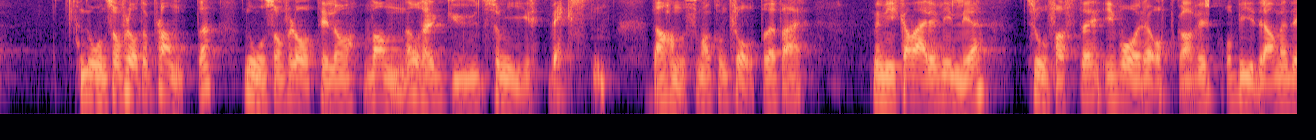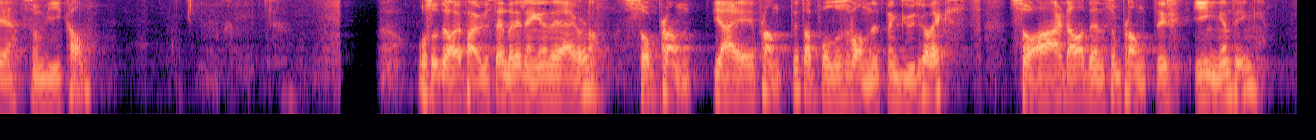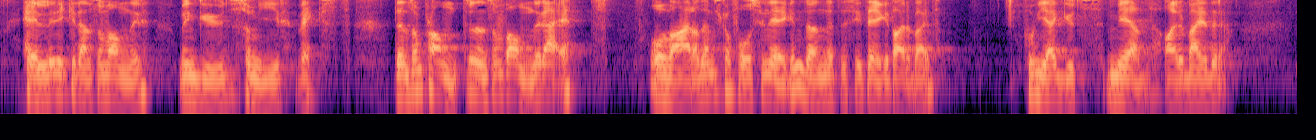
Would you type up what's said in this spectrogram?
Noen som får lov til å plante, noen som får lov til å vanne, og så er det Gud som gir veksten. Det er han som har kontroll på dette her. Men vi kan være villige, trofaste i våre oppgaver og bidra med det som vi kan. Og så drar Paulus det enda litt lenger enn det jeg gjør. da. Så plant, jeg plantet, Apollos vannet, men Gud ga vekst. Så er da den som planter, ingenting. Heller ikke den som vanner, men Gud som gir vekst. Den som planter og den som vanner, er ett og hver av dem skal få sin egen lønn etter sitt eget arbeid. For vi er Guds medarbeidere.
